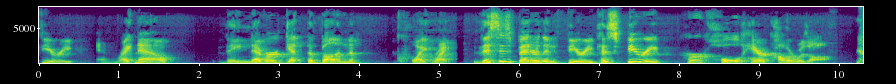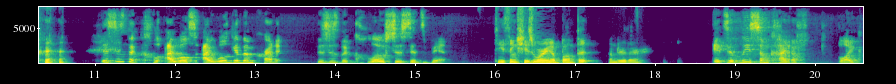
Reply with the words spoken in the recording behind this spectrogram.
Fury, and right now, they never get the bun quite right. This is better than Fury because Fury, her whole hair color was off. this is the cl- I will I will give them credit. This is the closest it's been. Do you think she's wearing a bumpet under there? It's at least some kind of like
